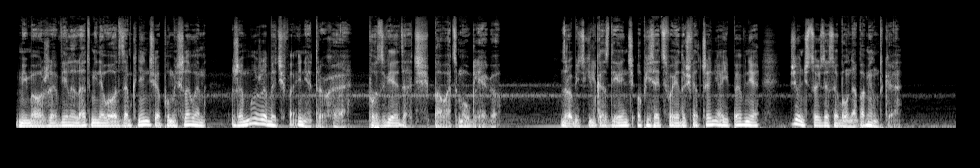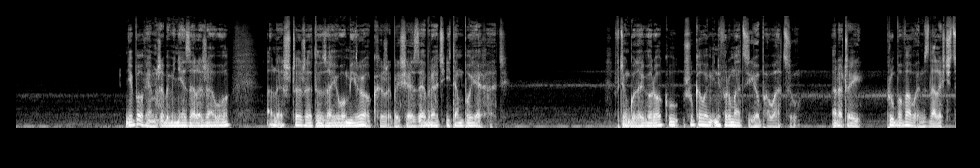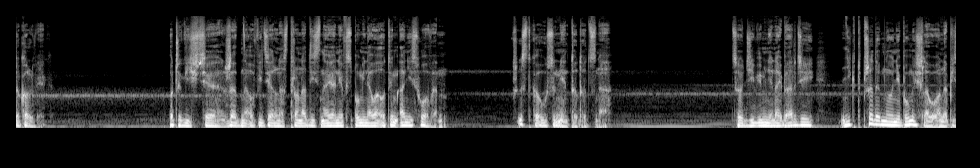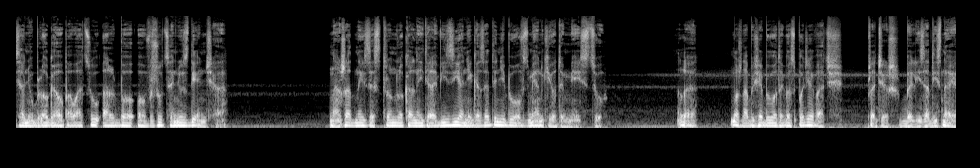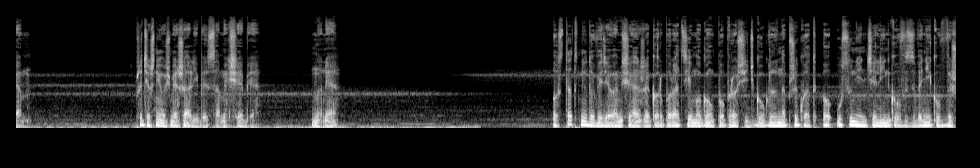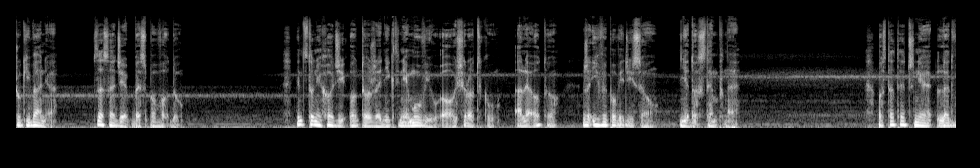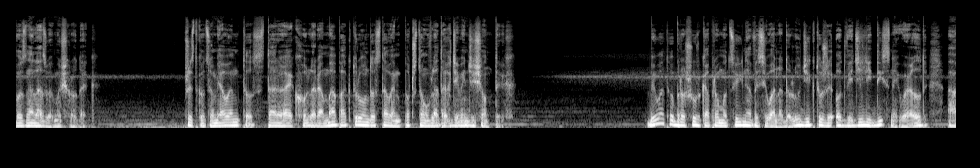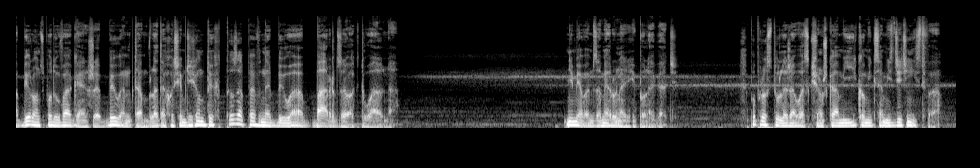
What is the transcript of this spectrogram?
Mimo, że wiele lat minęło od zamknięcia, pomyślałem, że może być fajnie trochę pozwiedzać pałac Mowgliego. Zrobić kilka zdjęć, opisać swoje doświadczenia i pewnie wziąć coś ze sobą na pamiątkę. Nie powiem, żeby mi nie zależało, ale szczerze to zajęło mi rok, żeby się zebrać i tam pojechać. W ciągu tego roku szukałem informacji o pałacu, a raczej próbowałem znaleźć cokolwiek. Oczywiście żadna oficjalna strona Disneya nie wspominała o tym ani słowem. Wszystko usunięto do cna. Co dziwi mnie najbardziej, nikt przede mną nie pomyślał o napisaniu bloga o pałacu albo o wrzuceniu zdjęcia. Na żadnej ze stron lokalnej telewizji ani gazety nie było wzmianki o tym miejscu. Ale można by się było tego spodziewać. Przecież byli za Disneyem. Przecież nie ośmieszaliby samych siebie. No nie? Ostatnio dowiedziałem się, że korporacje mogą poprosić Google na przykład o usunięcie linków z wyników wyszukiwania, w zasadzie bez powodu. Więc to nie chodzi o to, że nikt nie mówił o ośrodku, ale o to, że ich wypowiedzi są niedostępne. Ostatecznie ledwo znalazłem ośrodek. Wszystko, co miałem, to stara jak cholera mapa, którą dostałem pocztą w latach dziewięćdziesiątych. Była to broszurka promocyjna wysyłana do ludzi, którzy odwiedzili Disney World, a biorąc pod uwagę, że byłem tam w latach 80., to zapewne była bardzo aktualna. Nie miałem zamiaru na niej polegać. Po prostu leżała z książkami i komiksami z dzieciństwa.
